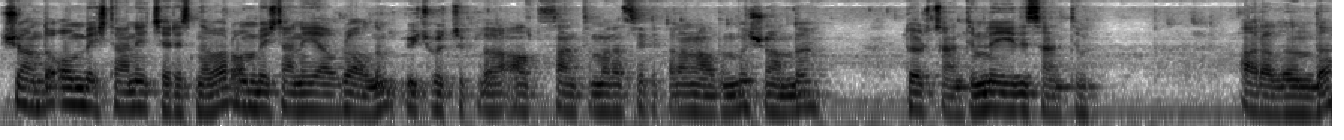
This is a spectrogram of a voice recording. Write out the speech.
Şu anda 15 tane içerisinde var. 15 tane yavru aldım. 3,5 ile 6 santim arasıydı falan aldığımda şu anda 4 santim ile 7 santim aralığında.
